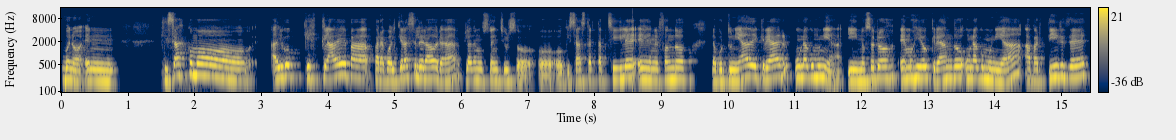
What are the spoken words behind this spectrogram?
Bueno, en, quizás como algo que es clave para cualquier aceleradora, Platinum Ventures o, o, quizás Startup Chile, es en el fondo la oportunidad de crear una comunidad. Y nosotros hemos ido creando una comunidad a partir de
